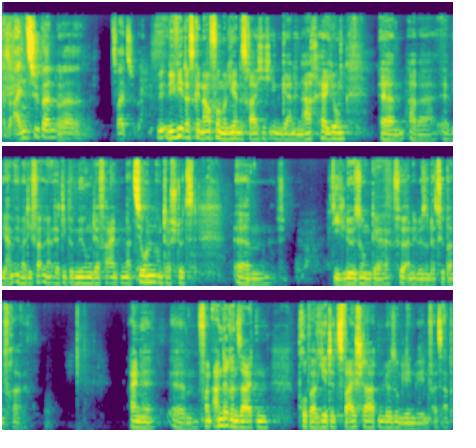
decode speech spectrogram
Also ein Zypern oder zwei Zypern? Wie, wie wir das genau formulieren, das reiche ich Ihnen gerne nach, Herr Jung. Ähm, aber äh, wir haben immer die, die Bemühungen der Vereinten Nationen unterstützt, ähm, die Lösung der, für eine Lösung der Zypernfrage. Eine ähm, von anderen Seiten propagierte Zwei-Staaten-Lösung lehnen wir jedenfalls ab.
